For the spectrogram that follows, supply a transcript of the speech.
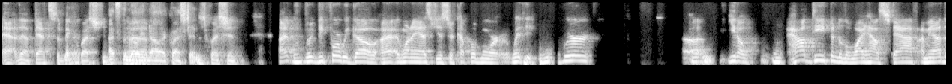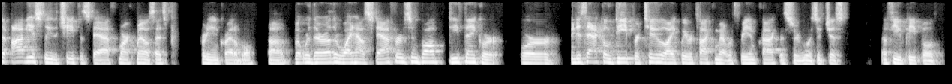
Uh, that, that's the big question. That's the million dollar uh, question. Question. I, before we go, I, I, want to ask just a couple more. We're, uh, you know, how deep into the White House staff? I mean, obviously the chief of staff, Mark Meadows, that's pretty incredible. Uh, but were there other White House staffers involved? Do you think, or or I mean, does that go deeper too, like we were talking about with Freedom Caucus, or was it just a few people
